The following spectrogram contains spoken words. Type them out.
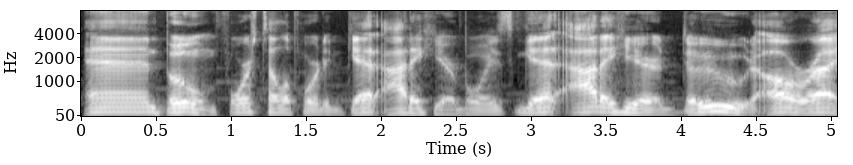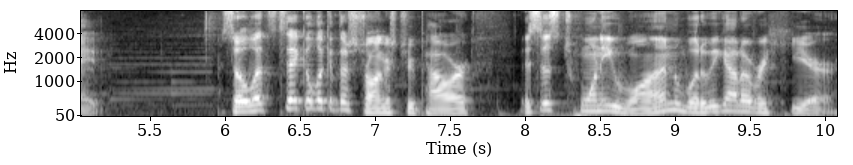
And boom force teleported get out of here boys. Get out of here dude. All right. So let's take a look at the strongest true power. This is 21 what do we got over here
